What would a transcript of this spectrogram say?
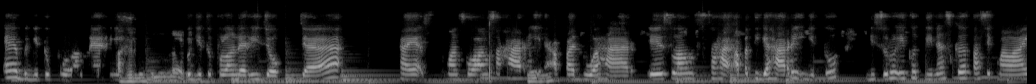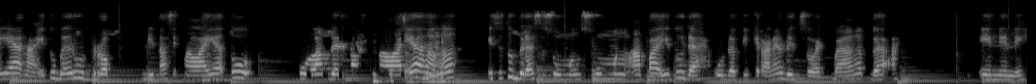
eh begitu pulang dari Akhirnya begitu pulang dari Jogja kayak cuma selang sehari Hmm. apa dua hari eh selang sehari apa tiga hari gitu disuruh ikut dinas ke Tasikmalaya nah itu baru drop di Tasikmalaya tuh pulang dari Tasikmalaya Capek ya? Itu tuh berasa sumeng-sumeng apa itu udah udah pikirannya udah jelek banget udah ah, ini nih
